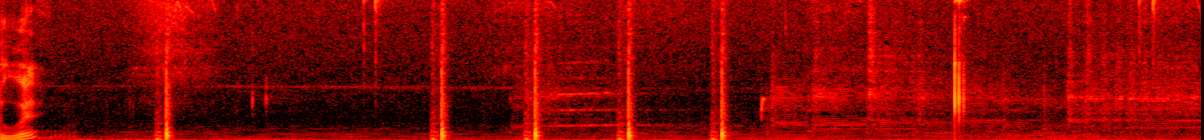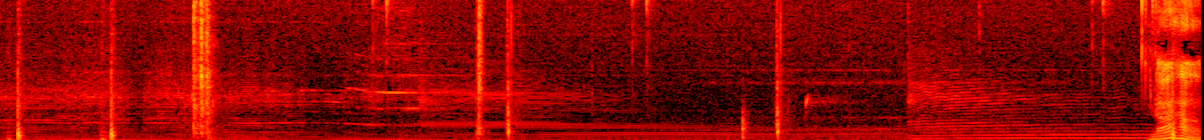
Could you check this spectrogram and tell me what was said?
Fahrstuhl? Aha.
